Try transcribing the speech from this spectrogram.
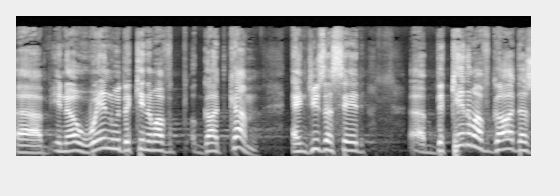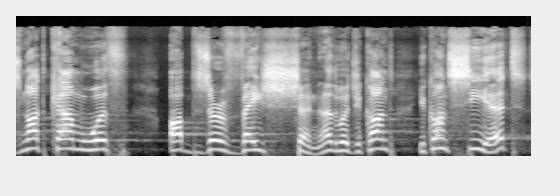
uh, you know, when would the kingdom of God come? And Jesus said, uh, the kingdom of God does not come with observation. In other words, you can't, you can't see it,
